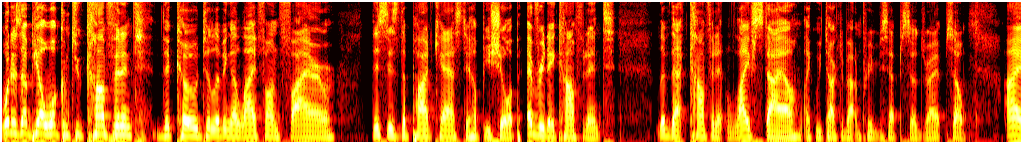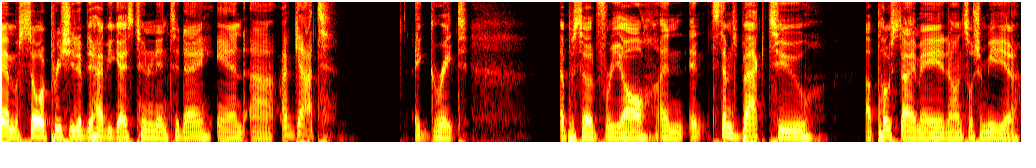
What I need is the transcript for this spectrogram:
What is up, y'all? Welcome to Confident, the code to living a life on fire. This is the podcast to help you show up every day confident, live that confident lifestyle, like we talked about in previous episodes, right? So, I am so appreciative to have you guys tuning in today, and uh, I've got a great episode for y'all, and it stems back to a post I made on social media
